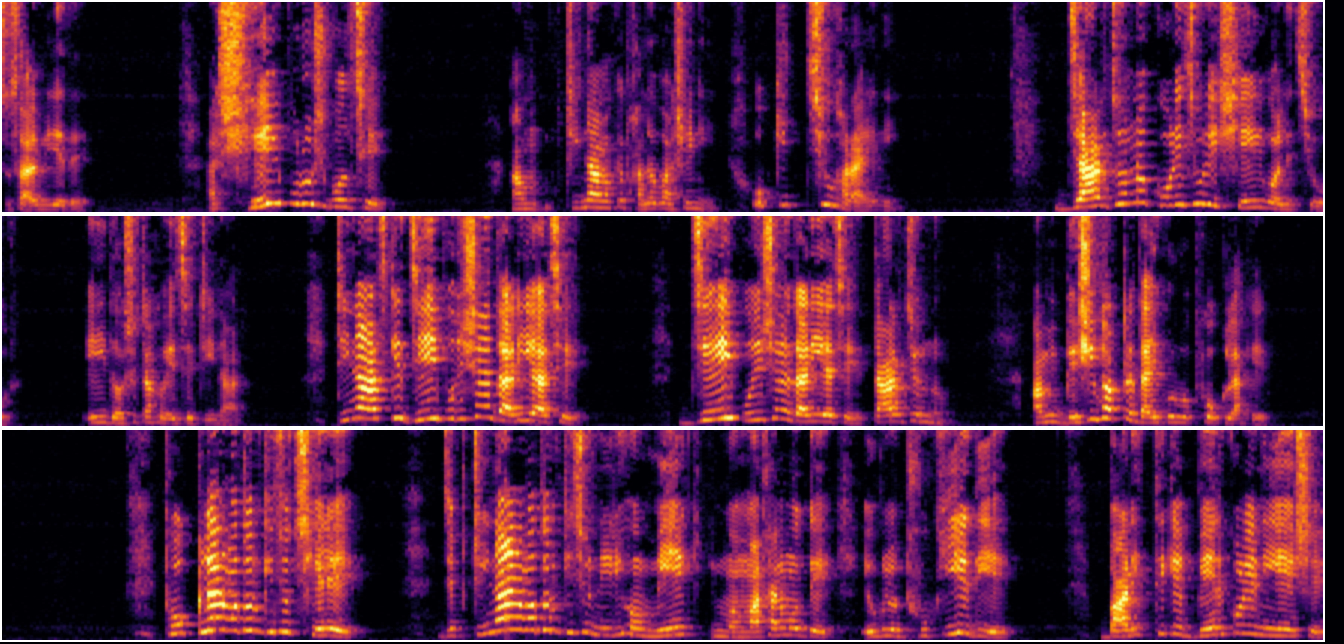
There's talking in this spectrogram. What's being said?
সোশ্যাল মিডিয়াতে আর সেই পুরুষ বলছে টিনা আমাকে ভালোবাসেনি, ও কিচ্ছু হারায়নি। যার জন্য করি চুরি, সেই বলে চোর। এই দশাটা হয়েছে টিনার। টিনা আজকে যেই পজিশনে দাঁড়িয়ে আছে, যেই পজিশনে দাঁড়িয়ে আছে, তার জন্য আমি বেশিরভাগটা দায়ী করব ফোকলাকে। ফোকলার মতন কিছু ছেলে, যে টিনার মতন কিছু নিরীহ মেয়ে মাথার মধ্যে এগুলো ঢুকিয়ে দিয়ে বাড়ির থেকে বের করে নিয়ে এসে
